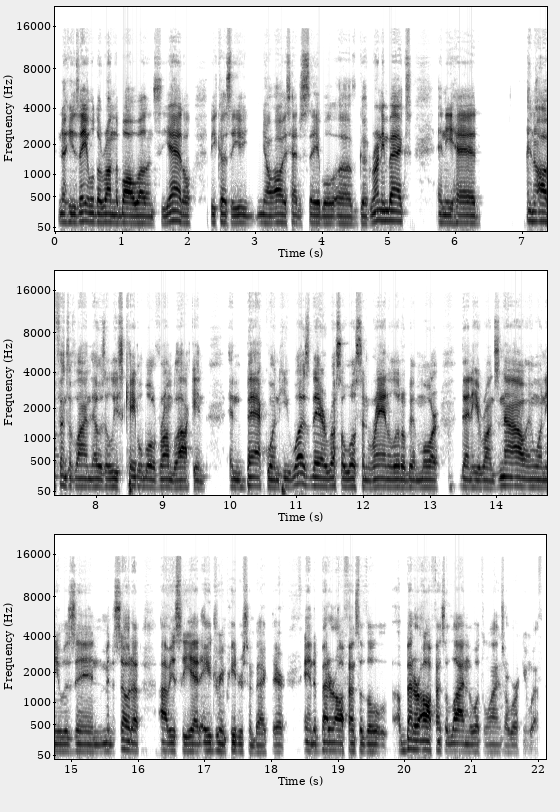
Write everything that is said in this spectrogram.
know, he was able to run the ball well in Seattle because he, you know, always had a stable of good running backs and he had an offensive line that was at least capable of run blocking. And back when he was there, Russell Wilson ran a little bit more than he runs now. And when he was in Minnesota, obviously he had Adrian Peterson back there and a better offensive a better offensive line than what the Lions are working with.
